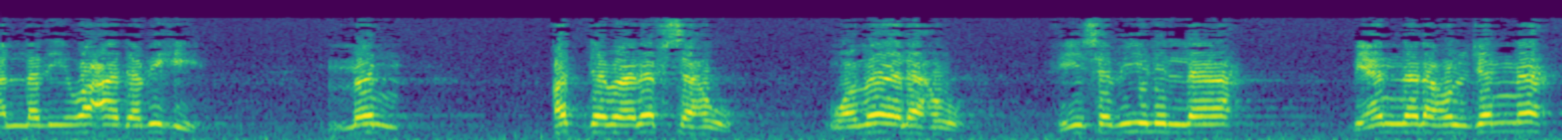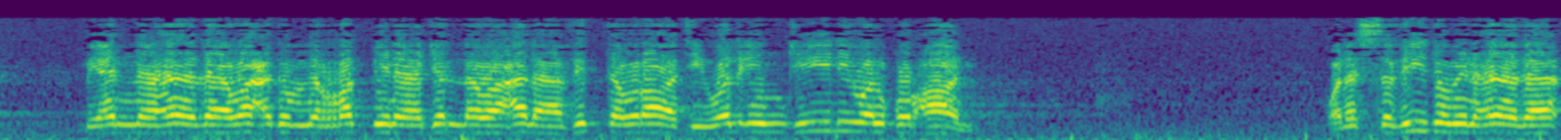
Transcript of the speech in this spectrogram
الذي وعد به من قدم نفسه وماله في سبيل الله بأن له الجنة بأن هذا وعد من ربنا جل وعلا في التوراة والإنجيل والقرآن. ونستفيد من هذا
